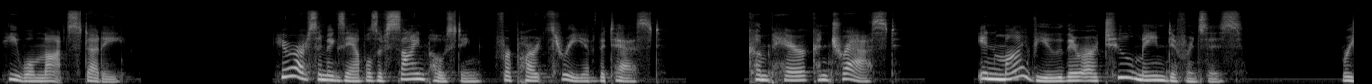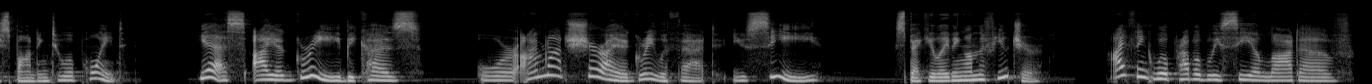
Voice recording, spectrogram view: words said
He will not study. Here are some examples of signposting for part three of the test. Compare contrast. In my view, there are two main differences. Responding to a point. Yes, I agree because or I'm not sure I agree with that. You see, speculating on the future. I think we'll probably see a lot of,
